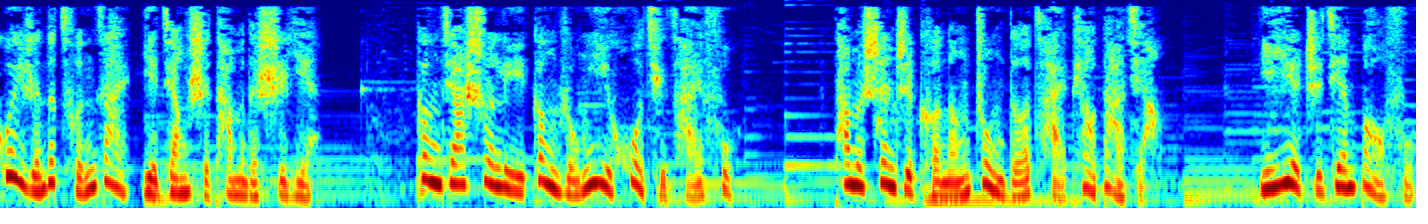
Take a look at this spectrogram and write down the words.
贵人的存在也将使他们的事业。更加顺利，更容易获取财富。他们甚至可能中得彩票大奖，一夜之间暴富。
